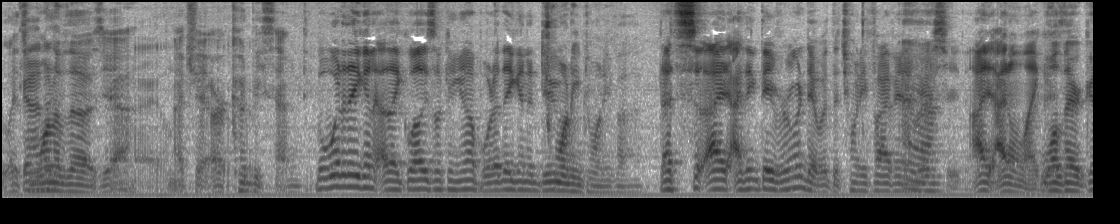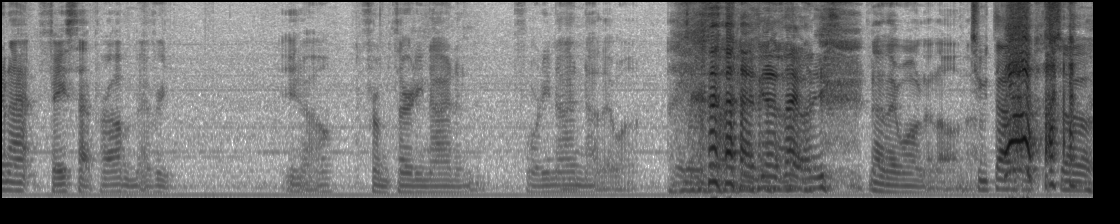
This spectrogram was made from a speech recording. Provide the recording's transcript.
look it's at one it? of those, yeah. Alright, let Actually, or it could be 17. But what are they gonna like? While he's looking up, what are they gonna do? 2025. That's I. I think they ruined it with the 25 uh-huh. anniversary. I. I don't like Well, it. they're gonna face that problem every, you know, from 39 and 49. No, they won't. I was gonna say when he's no, they won't at all. no. 2000. so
